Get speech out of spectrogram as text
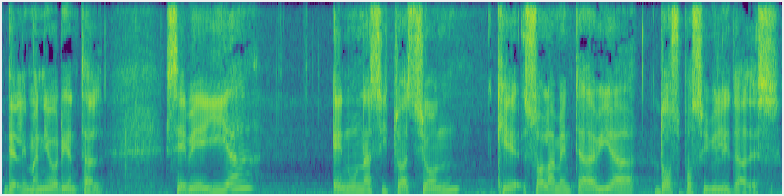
de Alemania Oriental se veía en una situación que solamente había dos posibilidades,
